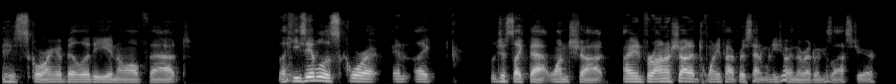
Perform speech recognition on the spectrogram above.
his scoring ability and all of that, like he's able to score it and like just like that one shot. I mean, Vrana shot at twenty five percent when he joined the Red Wings last year.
